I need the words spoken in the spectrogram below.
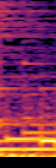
Love you.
